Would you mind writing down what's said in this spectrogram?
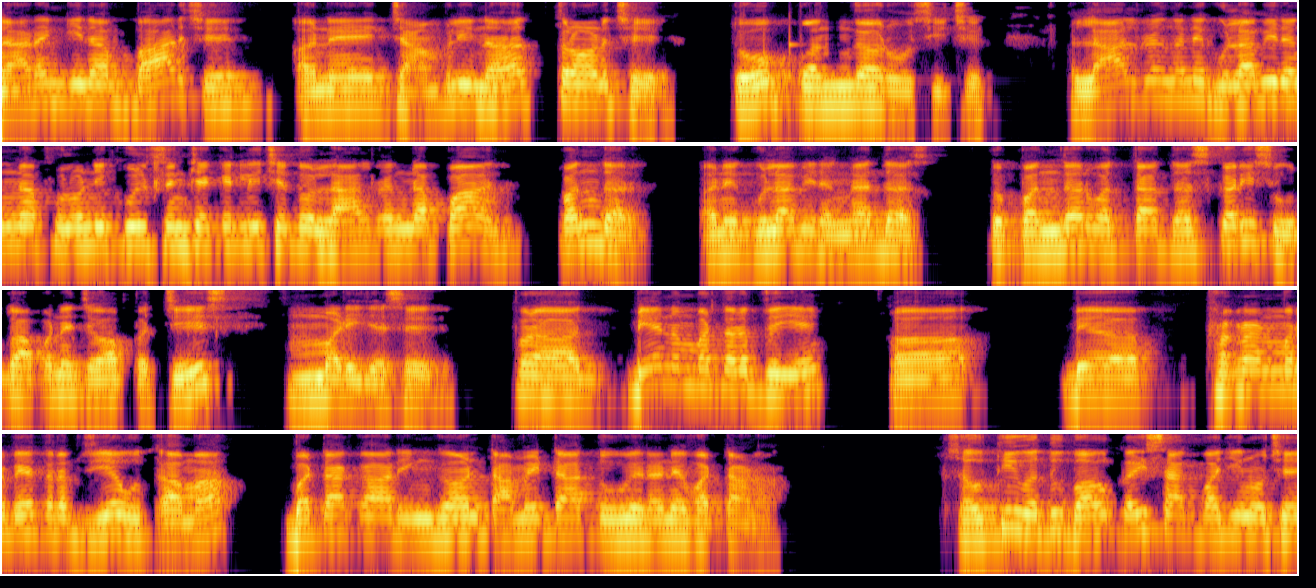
નારંગીના બાર છે અને જાંબલીના ત્રણ છે. તો પંદર ઓછી છે. લાલ રંગ અને ગુલાબી રંગના ફૂલોની કુલ સંખ્યા કેટલી છે? તો લાલ રંગના પાંચ, પંદર અને ગુલાબી રંગના દસ. તો પંદર વત્તા દસ કરીશું તો આપણને જવાબ પચીસ મળી જશે. બે નંબર તરફ જઈએ. પ્રકરણ નંબર બે તરફ જઈએ આમાં બટાકા, રીંગણ, ટામેટા, તુવેર અને વટાણા. સૌથી વધુ ભાવ કઈ શાકભાજીનો છે?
